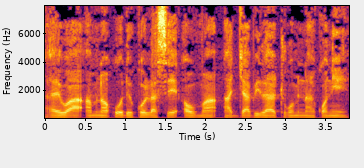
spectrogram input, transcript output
ayiwa an bena o de ko lase aw ma a jaabila cogo min na kɔni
